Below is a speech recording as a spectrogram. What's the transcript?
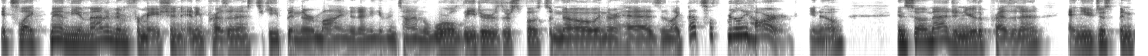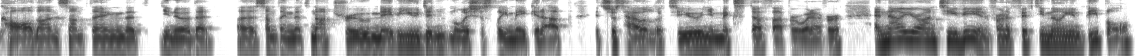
it's like, man, the amount of information any president has to keep in their mind at any given time, the world leaders they're supposed to know in their heads, and like, that's really hard, you know? And so imagine you're the president and you've just been called on something that, you know, that uh, something that's not true. Maybe you didn't maliciously make it up. It's just how it looked to you and you mix stuff up or whatever. And now you're on TV in front of 50 million people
